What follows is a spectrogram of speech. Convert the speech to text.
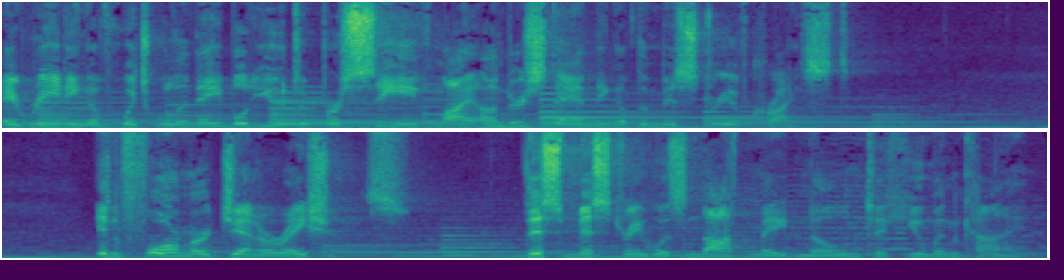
a reading of which will enable you to perceive my understanding of the mystery of Christ. In former generations, this mystery was not made known to humankind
